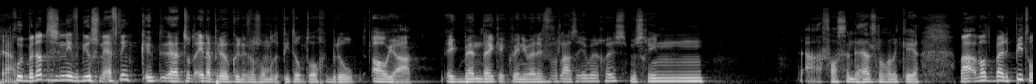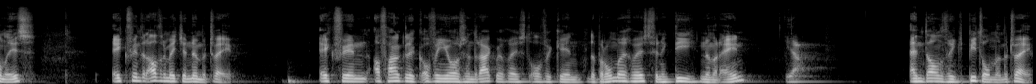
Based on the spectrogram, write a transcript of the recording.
Ja. Goed, maar dat is in ieder geval nieuws van. Eh, tot 1 april kunnen we zonder de Python, toch? Ik bedoel... Oh ja, ik ben denk ik, ik weet niet wanneer ik voor het laatst ben geweest. Misschien, ja, vast in de herfst nog wel een keer. Maar wat bij de Python is, ik vind het altijd een beetje nummer twee. Ik vind afhankelijk of ik in Joris en Draak ben geweest of ik in de Bron ben geweest, vind ik die nummer één. Ja. En dan vind ik de Python nummer twee.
